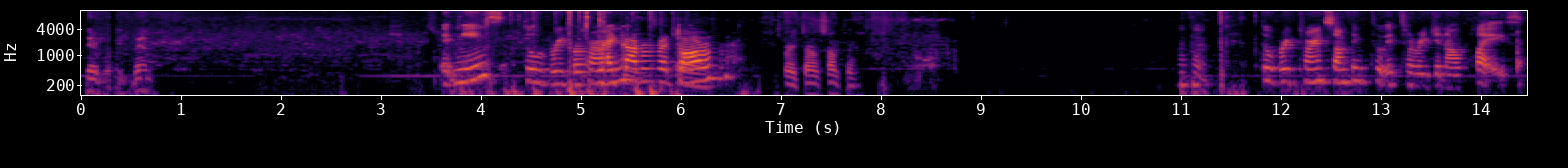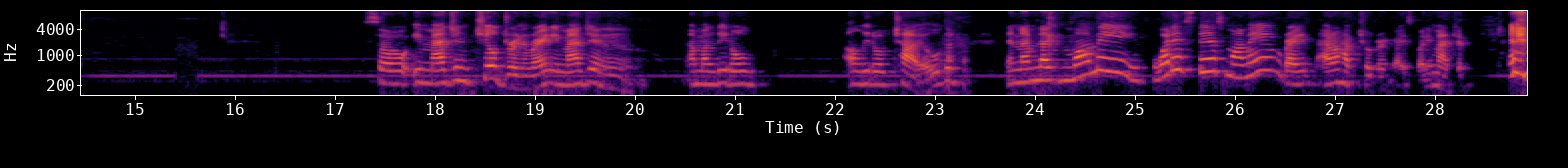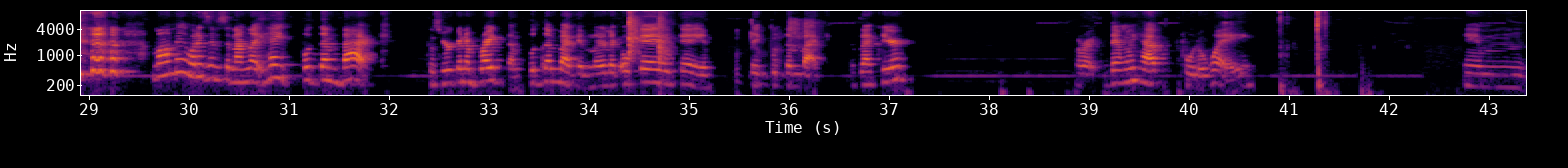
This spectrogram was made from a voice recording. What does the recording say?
Devolver. It means to return. Like a return. Return something. Mhm. To return something to its original place. So imagine children, right? Imagine I'm a little, a little child, and I'm like, "Mommy, what is this, mommy?" Right? I don't have children, guys, but imagine, "Mommy, what is this?" And I'm like, "Hey, put them back, because you're gonna break them. Put them back." And they're like, "Okay, okay." And they put them back. Is that clear? All right. Then we have put away. Um,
